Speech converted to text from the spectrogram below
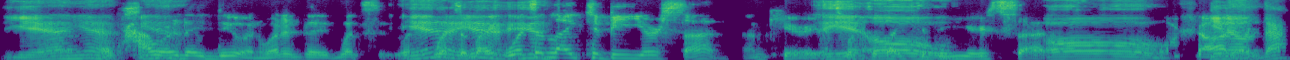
yeah yeah like how yeah. are they doing what are they what's what, yeah, what's it like what's it like to be your son i'm curious what's it oh, like to be oh, your son oh you know that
